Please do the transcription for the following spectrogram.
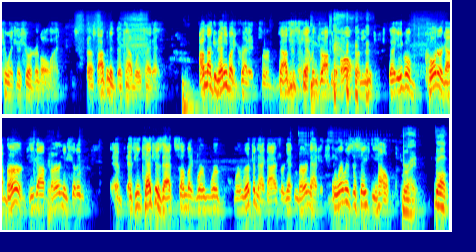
two inches short of the goal line, uh, stopping the, the Cowboy tight end. I'm not giving anybody credit for Valdez Scantling dropping the ball. I mean, the Eagle corner got burned. He got burned and should have. If, if he catches that, somebody we're we're we're ripping that guy for getting burned that. And where was the safety help? Right. Well,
